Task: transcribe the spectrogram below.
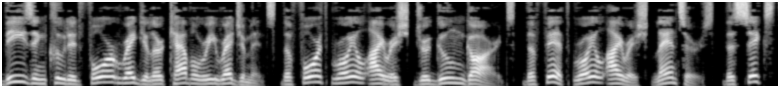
These included four regular cavalry regiments the 4th Royal Irish Dragoon Guards, the 5th Royal Irish Lancers, the 6th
